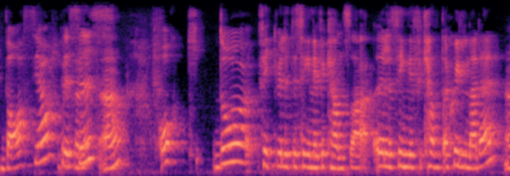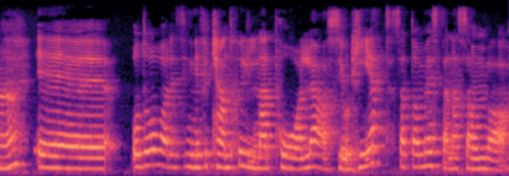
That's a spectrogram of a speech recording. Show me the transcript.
VAS ja, precis. Ja. Och då fick vi lite signifikansa, eller signifikanta skillnader. Ja. Eh, och då var det en signifikant skillnad på lösgjordhet. Så att de hästarna som var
